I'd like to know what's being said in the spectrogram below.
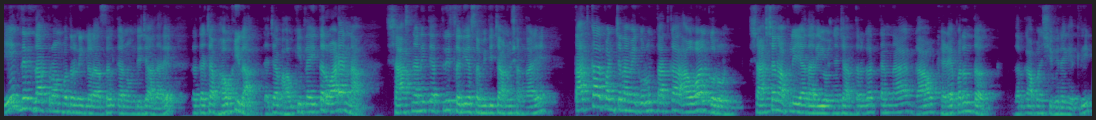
एक जरी जात प्रमाणपत्र निघलेलं असेल त्या नोंदीच्या आधारे तर त्याच्या भावकीला त्याच्या भावकीतल्या इतर वाड्यांना शासनाने त्या त्रिस्तरीय समितीच्या अनुषंगाने तात्काळ पंचनामे करून तात्काळ अहवाल करून शासन आपली यादारी योजनेच्या अंतर्गत त्यांना गाव खेड्यापर्यंत जर का आपण शिबिरे घेतली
